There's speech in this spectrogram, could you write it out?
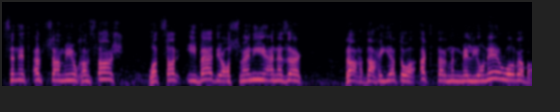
سنة 1915 وقت صار إبادة عثمانية أنذاك راح ضحيتها أكثر من مليونير وربع.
